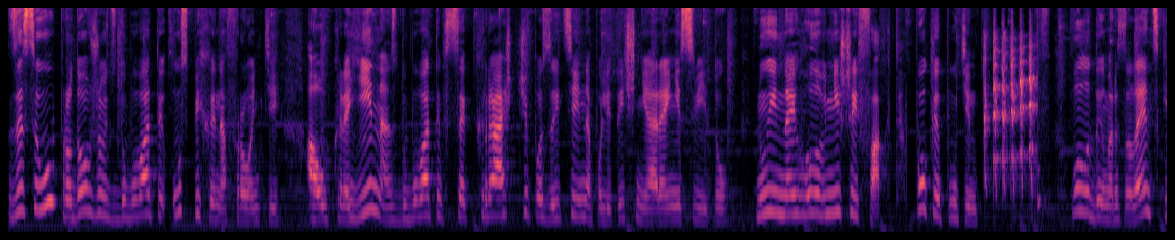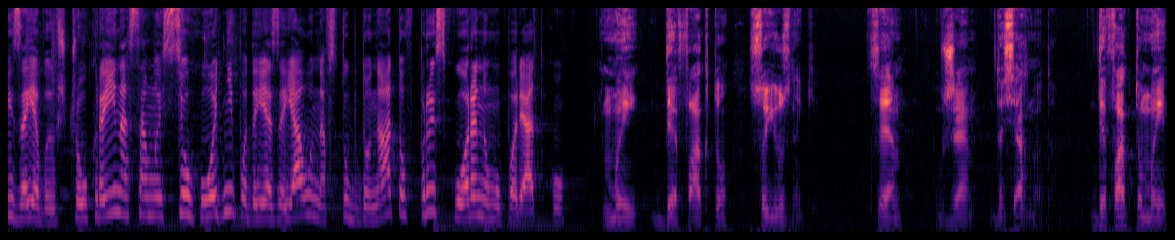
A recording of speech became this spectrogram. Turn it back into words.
ЗСУ продовжують здобувати успіхи на фронті, а Україна здобувати все кращі позиції на політичній арені світу. Ну і найголовніший факт: поки Путін Володимир Зеленський заявив, що Україна саме сьогодні подає заяву на вступ до НАТО в прискореному порядку. ми де-факто союзники. Це вже досягнуто. Де-факто ми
